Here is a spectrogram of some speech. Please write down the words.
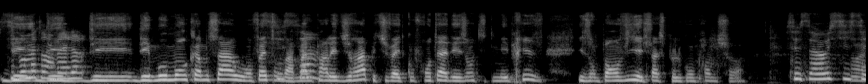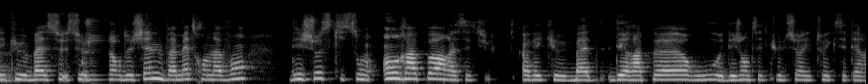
des, des, des, des, moments comme ça où en fait on va mal parler du rap et tu vas être confronté à des gens qui te méprisent, ils n'ont pas envie et ça, je peux le comprendre, tu vois. C'est ça aussi, c'est que bah, ce, ce, genre de chaîne va mettre en avant des choses qui sont en rapport avec euh, bah, des rappeurs ou euh, des gens de cette culture et tout, etc.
